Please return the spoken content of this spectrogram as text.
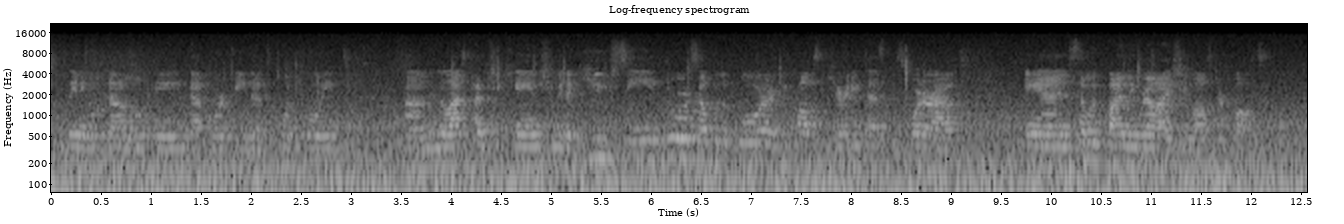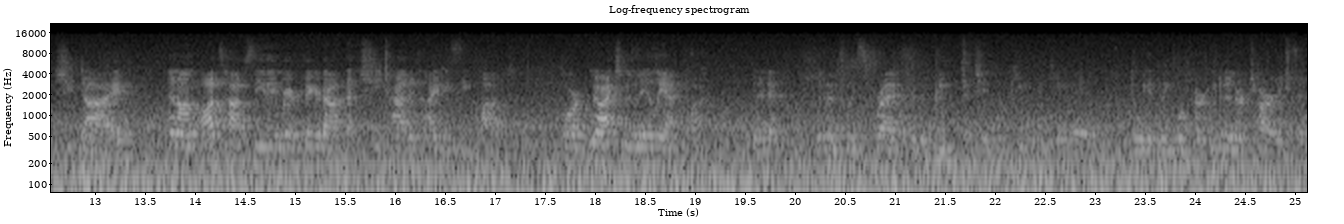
complaining of abdominal pain, got morphine at one point. Um, and the last time she came, she made a huge scene, threw herself on the floor, and we called security to escort her out. And someone finally realized she lost her pulse. She died, and on autopsy, they figured out that she had an IVC clot, or no, actually it was an iliac clot, and it eventually spread for the week that she repeatedly came in, and we had labeled her, even in her chart, it said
